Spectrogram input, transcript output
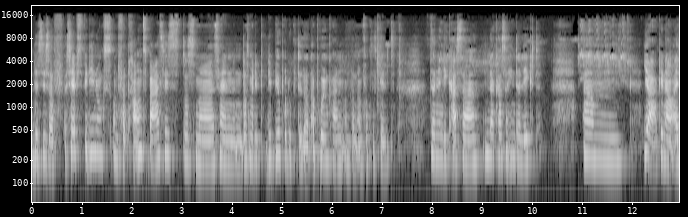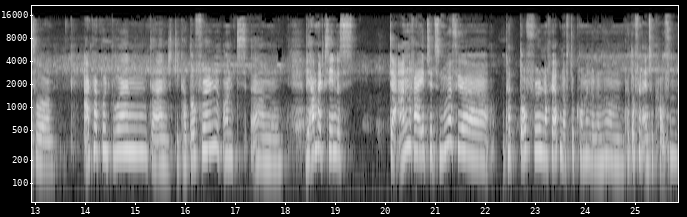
Das ist auf Selbstbedienungs- und Vertrauensbasis, dass man, sein, dass man die, die Bioprodukte dort abholen kann und dann einfach das Geld dann in die Kasse, in der Kasse hinterlegt. Ähm, ja, genau, also Ackerkulturen, dann die Kartoffeln und ähm, wir haben halt gesehen, dass der Anreiz jetzt nur für Kartoffeln nach Hörtendorf zu kommen oder nur um Kartoffeln einzukaufen,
